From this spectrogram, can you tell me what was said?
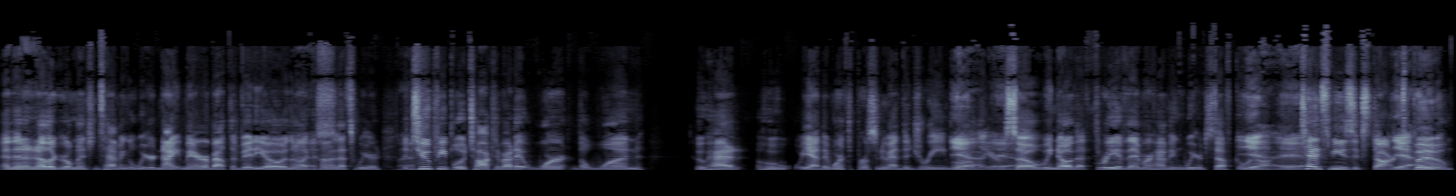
And then another girl mentions having a weird nightmare about the video, and they're like, "Huh, that's weird." The two people who talked about it weren't the one who had who yeah they weren't the person who had the dream Yeah, earlier yeah. so we know that three of them are having weird stuff going Yeah, on yeah. tense music starts boom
